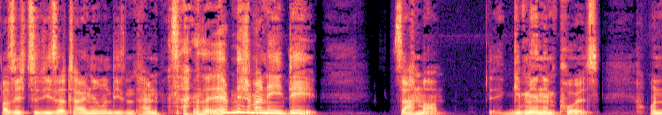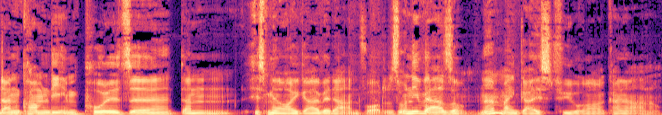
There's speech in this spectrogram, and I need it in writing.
was ich zu dieser Teilnehmerin und diesem Teilnehmer sagen soll. Ich habe nicht mal eine Idee. Sag mal, gib mir einen Impuls. Und dann kommen die Impulse, dann ist mir auch egal, wer da antwortet. Das Universum, ne? mein Geistführer, keine Ahnung.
